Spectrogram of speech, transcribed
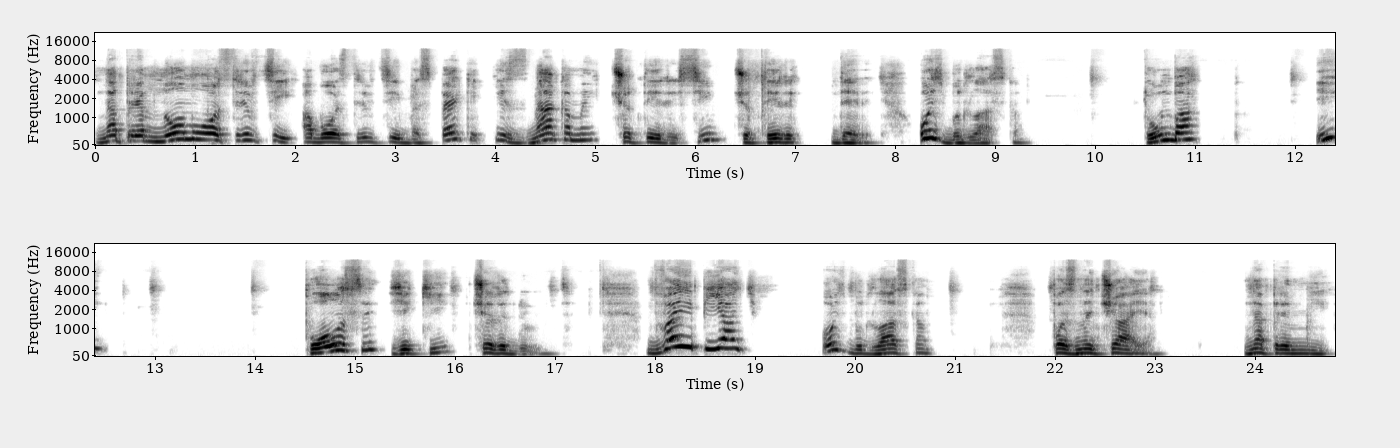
на прямному острівці або острівці безпеки із знаками 47, 49. Ось, будь ласка, тумба і полоси, які чередуються. 2,5. Ось, будь ласка, позначає напрямні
